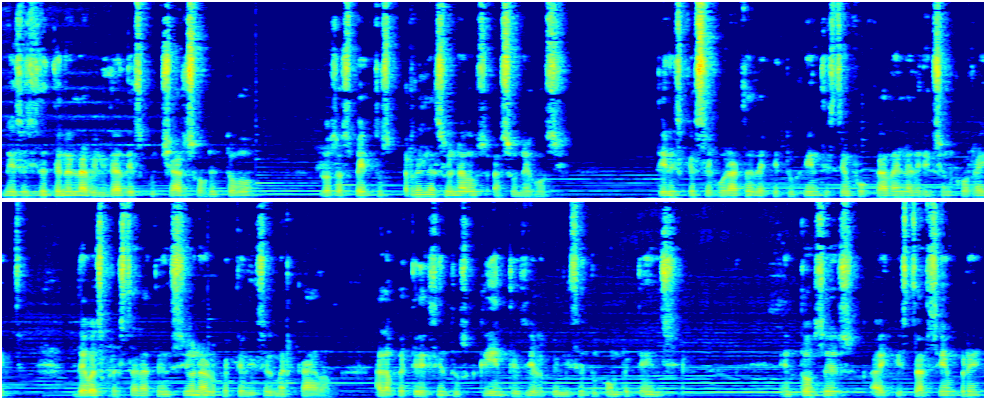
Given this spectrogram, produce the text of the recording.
necesita tener la habilidad de escuchar sobre todo los aspectos relacionados a su negocio. Tienes que asegurarte de que tu gente esté enfocada en la dirección correcta. Debes prestar atención a lo que te dice el mercado, a lo que te dicen tus clientes y a lo que dice tu competencia. Entonces hay que estar siempre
